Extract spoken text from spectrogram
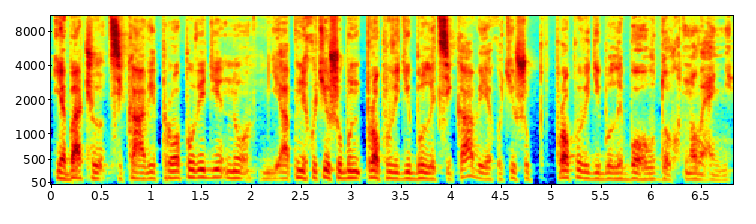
Я бачу цікаві проповіді. Ну, я б не хотів, щоб проповіді були цікаві, я хотів, щоб проповіді були Боговдохновенні.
